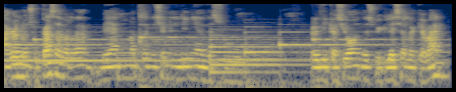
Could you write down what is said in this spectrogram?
háganlo en su casa, ¿verdad? Vean una transmisión en línea de su predicación, de su iglesia a la que van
